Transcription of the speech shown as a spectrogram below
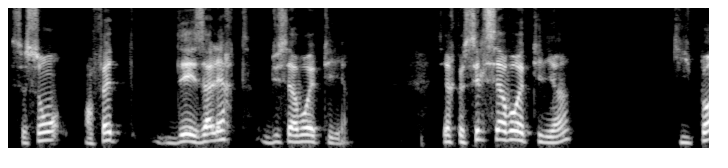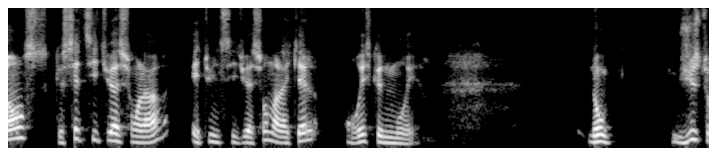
ce sont en fait des alertes du cerveau reptilien. C'est-à-dire que c'est le cerveau reptilien qui pense que cette situation-là est une situation dans laquelle on risque de mourir. Donc, juste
